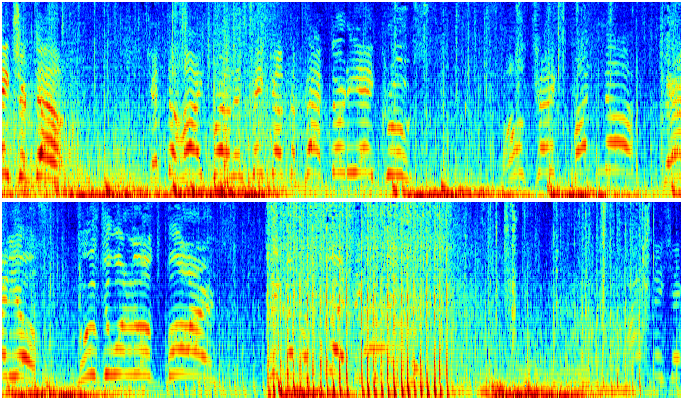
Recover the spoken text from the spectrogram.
38s are down! Get the high ground and take out the Pak 38 crews! All tanks button up! Daniels, move to one of those barns! Take up a strafing position!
